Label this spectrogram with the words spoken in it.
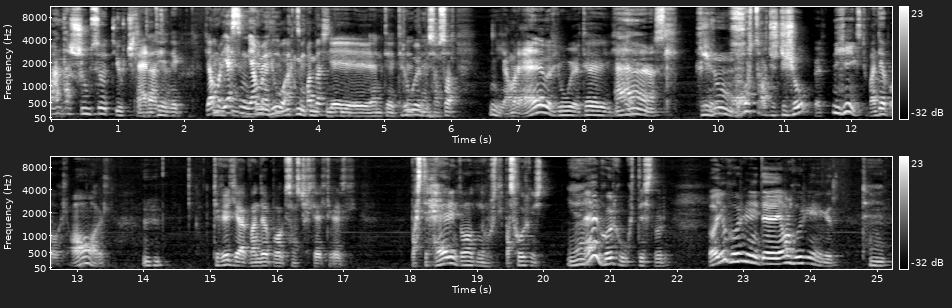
банда шүмсөд юу ч л Ан тийм нэг ямар ясан ямар юу ээ ан тийм тэрүүгээр би сонсоод "Ний ямар амар юу вэ? те Аа бас л хурц орж ирж шүү гэл. Нэг гэж Вандебо гэл. Оо гэл. Тэгэл яг Вандербург сонсч эхлээл тэгэл бас тэр хайрын дуунд нь хүртэл бас хөөрхөн шүү яа. Амар хөөрхөн хөвгтэй шүү. Оо юу хөөрхөн дээ ямар хөөрхөн ингээл. Тийм.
